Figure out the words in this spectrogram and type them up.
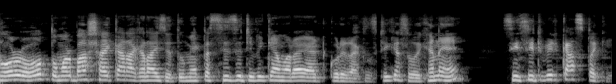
ধরো তোমার বাসায় কারা কারা আইছে তুমি একটা সিসিটিভি ক্যামেরা অ্যাড করে রাখছো ঠিক আছে? ওইখানে সিসিটিভির কাজটা কি?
